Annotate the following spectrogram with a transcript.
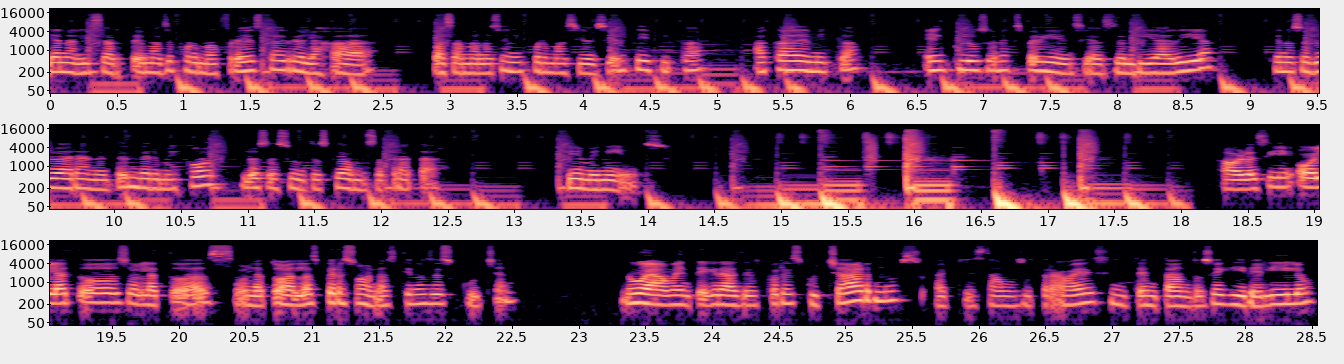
y analizar temas de forma fresca y relajada, basándonos en información científica, académica e incluso en experiencias del día a día que nos ayudarán a entender mejor los asuntos que vamos a tratar. Bienvenidos. Ahora sí, hola a todos, hola a todas, hola a todas las personas que nos escuchan. Nuevamente, gracias por escucharnos. Aquí estamos otra vez intentando seguir el hilo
